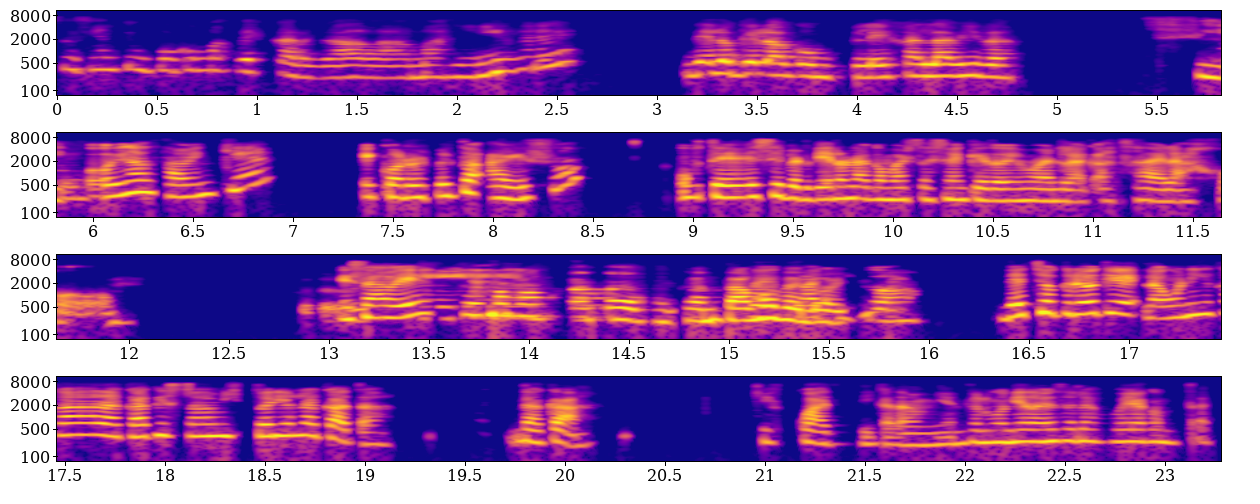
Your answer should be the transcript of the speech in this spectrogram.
se siente un poco más descargada, más libre de lo que lo acompleja en la vida. Sí, Sí. oigan, ¿saben qué? Eh, con respecto a eso, ustedes se perdieron la conversación que tuvimos en la casa de la Jo. Esa vez fue como Cuando cantamos hoyo. cuático. De hecho, creo que la única de acá que sabe mi historia es la Cata, de acá, que es cuática también, que algún día también se las voy a contar.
